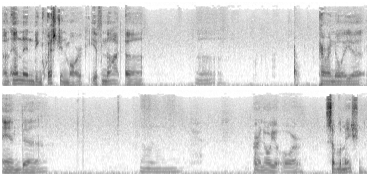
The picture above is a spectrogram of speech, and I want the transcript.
an unending question mark, if not a, uh, paranoia and uh, um, paranoia or sublimation.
